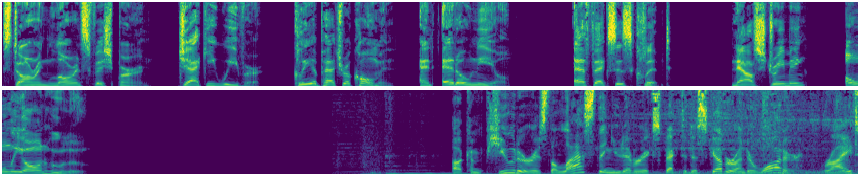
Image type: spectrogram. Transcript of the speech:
Starring Laurence Fishburne, Jacki Weaver, Cleopatra Coleman, and Ed O'Neill. FX's Clipped. Now streaming only on Hulu. A computer is the last thing you'd ever expect to discover underwater, right?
